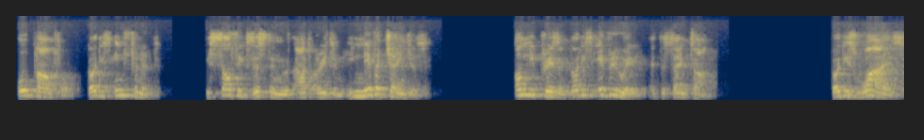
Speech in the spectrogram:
all powerful. God is infinite. He's self existent without origin. He never changes. Omnipresent. God is everywhere at the same time. God is wise.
